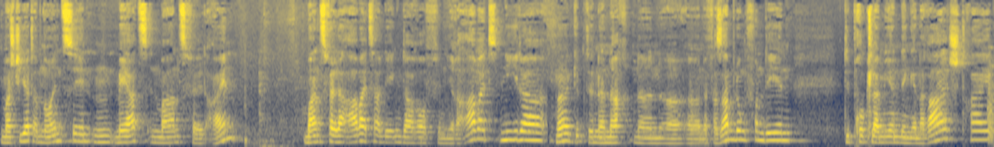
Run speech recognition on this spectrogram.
marschiert am 19. März in Mansfeld ein Mansfelder Arbeiter legen daraufhin ihre Arbeit nieder, ne, gibt in der Nacht eine, äh, eine Versammlung von denen, die proklamieren den Generalstreik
